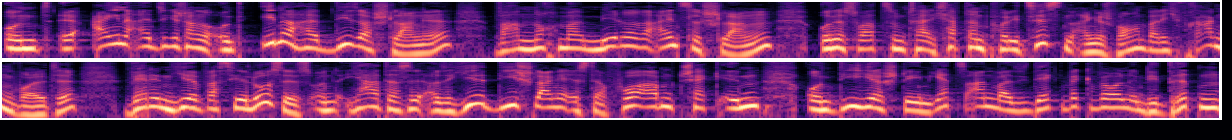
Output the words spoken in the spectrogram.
Und äh, eine einzige Schlange. Und innerhalb dieser Schlange waren nochmal mehrere Einzelschlangen. Und es war zum Teil, ich habe dann Polizisten angesprochen, weil ich fragen wollte, wer denn hier, was hier los ist. Und ja, das, also hier, die Schlange ist der Vorabend-Check-In und die hier stehen jetzt an, weil sie weg wollen und die dritten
